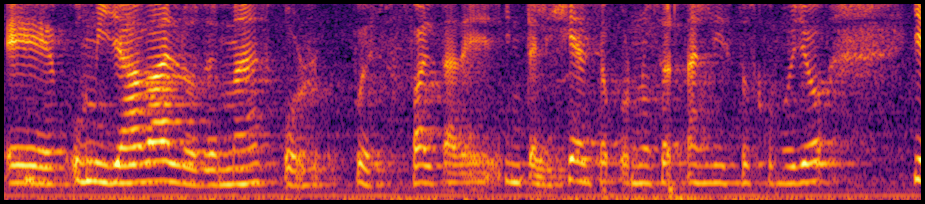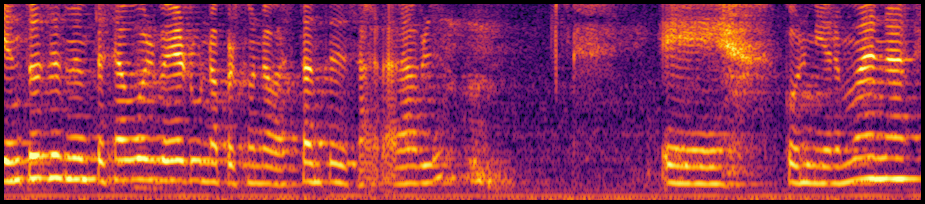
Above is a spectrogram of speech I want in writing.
eh, humillaba a los demás por pues su falta de inteligencia, por no ser tan listos como yo. Y entonces me empecé a volver una persona bastante desagradable. Eh, con mi hermana,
